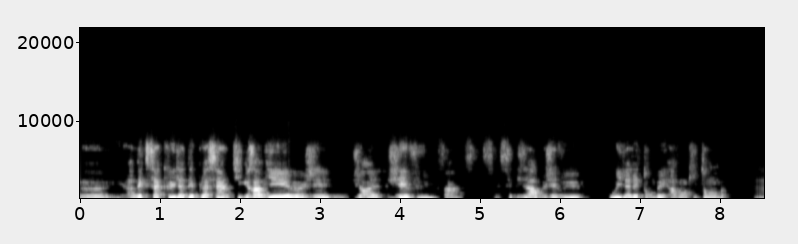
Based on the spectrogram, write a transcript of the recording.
euh avec sa queue, il a déplacé un petit gravier. j'ai vu, enfin, c'est bizarre, mais j'ai vu où il allait tomber avant qu'il tombe. Hmm.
